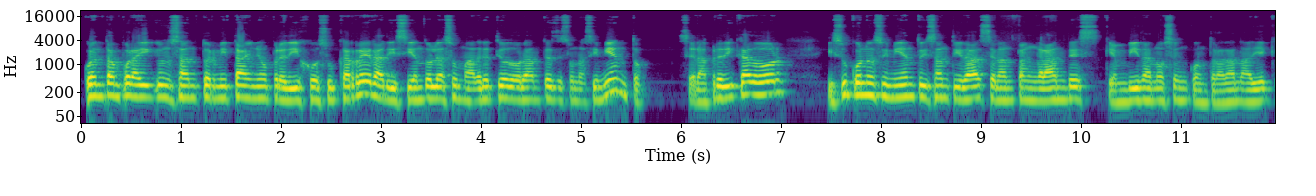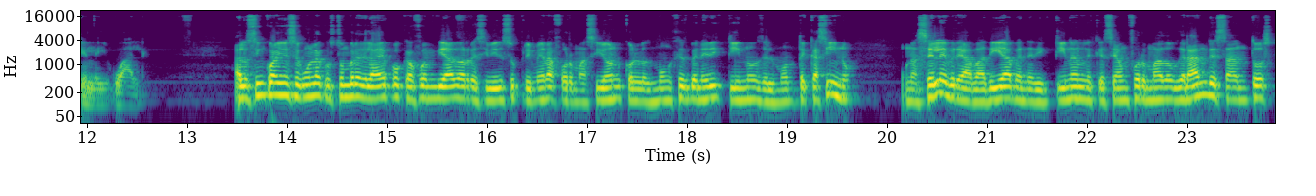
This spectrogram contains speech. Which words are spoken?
Cuentan por ahí que un santo ermitaño predijo su carrera diciéndole a su madre Teodora antes de su nacimiento, será predicador y su conocimiento y santidad serán tan grandes que en vida no se encontrará nadie que le iguale. A los cinco años, según la costumbre de la época, fue enviado a recibir su primera formación con los monjes benedictinos del Monte Casino, una célebre abadía benedictina en la que se han formado grandes santos,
